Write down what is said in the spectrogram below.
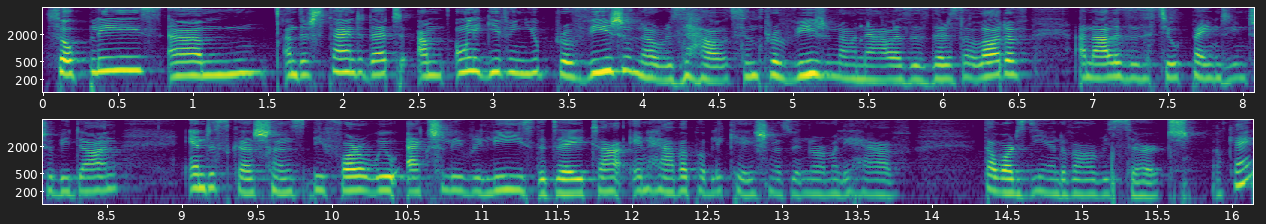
So please um, understand that I'm only giving you provisional results and provisional analysis. There's a lot of analysis still pending to be done and discussions before we actually release the data and have a publication as we normally have towards the end of our research, okay?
